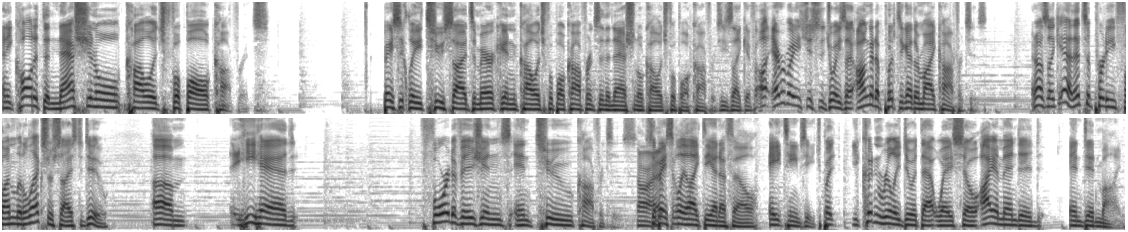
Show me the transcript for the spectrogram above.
And he called it the National College Football Conference basically two sides American College Football Conference and the National College Football Conference. He's like, if uh, everybody's just enjoying, he's like, I'm going to put together my conferences. And I was like, yeah, that's a pretty fun little exercise to do. Um, he had four divisions and two conferences. All So basically, like the NFL, eight teams each. But you couldn't really do it that way. So I amended and did mine.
